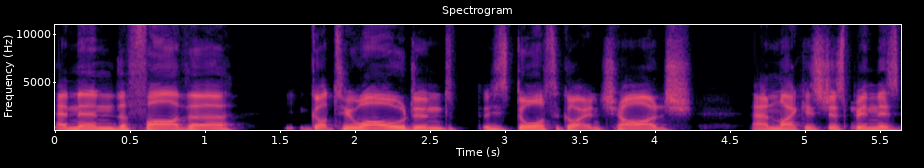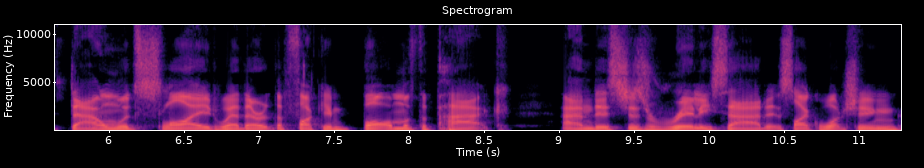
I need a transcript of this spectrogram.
and then the father got too old and his daughter got in charge, and like it's just been this downward slide where they're at the fucking bottom of the pack, and it's just really sad. It's like watching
